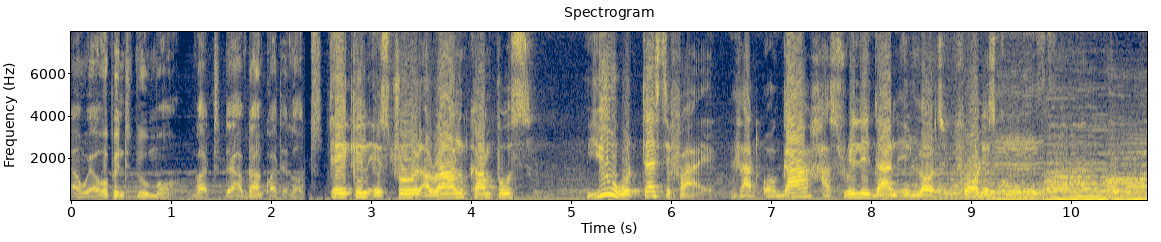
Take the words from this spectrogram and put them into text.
and we are hoping to do more, but they have done quite a lot. Taking a stroll around campus, you would testify that Oga has really done a lot for the school.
